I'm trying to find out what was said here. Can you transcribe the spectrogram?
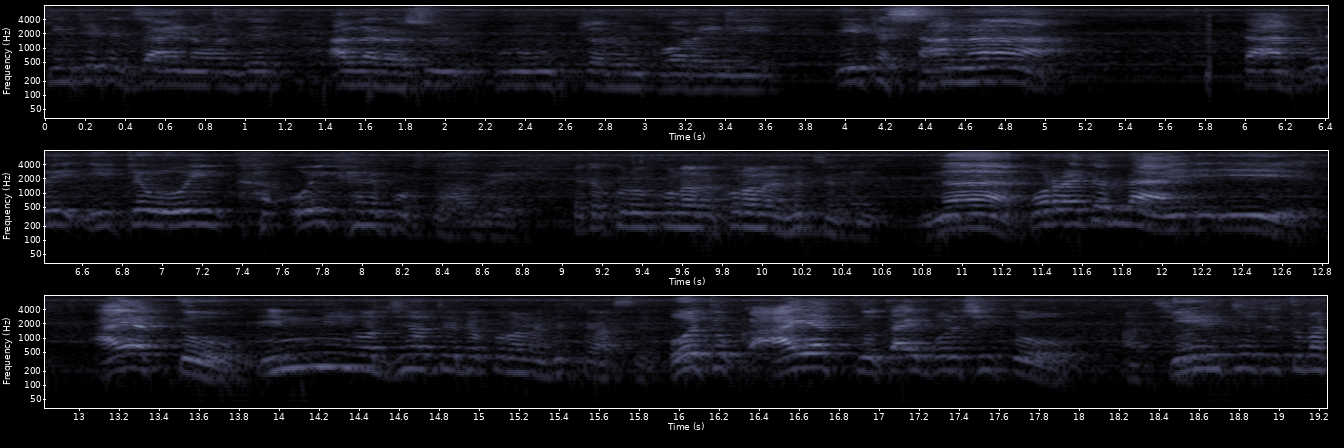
কিন্তু এটা যায় আল্লাহ রাসূল কোনো উচ্চারণ করেনি। এটা সানা। তারপরে এটা ওই ওইখানে পড়তে হবে। এটা কোনো কোরআনের ভিতরে নেই। না কোরআনে তো না আয়াত এমনি এটা কোরআনের ভিতরে আছে। ওই তো আয়াত তো তাই বলছি তো। আচ্ছা। কিন্তু যে তোমার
